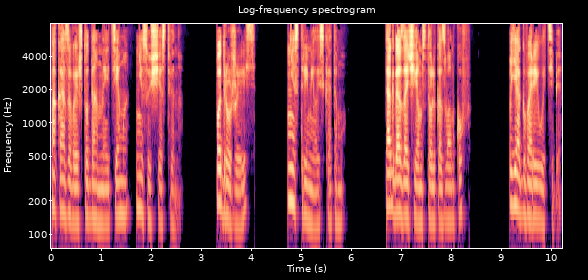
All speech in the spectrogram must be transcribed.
показывая, что данная тема несущественна. Подружились? Не стремилась к этому. Тогда зачем столько звонков? Я говорила тебе,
